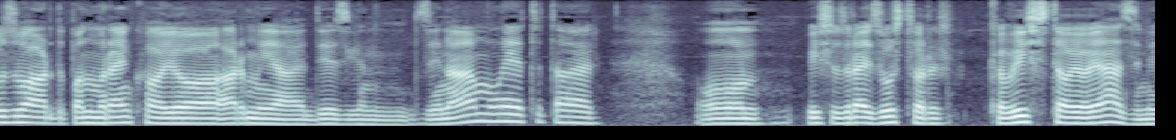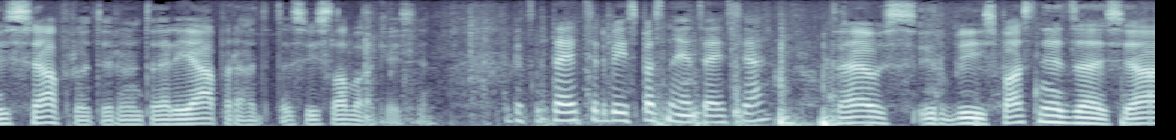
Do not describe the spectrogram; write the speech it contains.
uzvārdu Panmarenko, jo armijā diezgan zināma lieta tā ir. Un visu uzreiz uztver, ka viss tev jau jāzina, viss jāprot ir, un tā arī jāparāda tas vislabākais. Jā. Tāpēc, ka tēvs ir bijis pasniedzējs, ja? Tēvs ir bijis pasniedzējs, jā,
